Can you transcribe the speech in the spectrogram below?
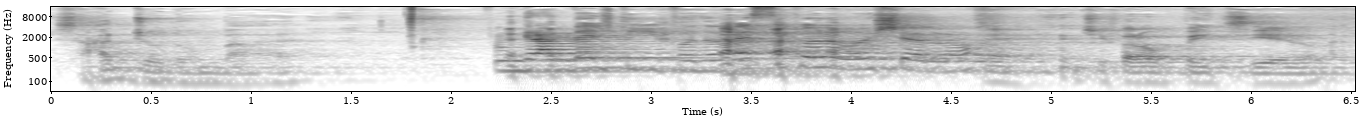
Saggio Don Ba, eh? Un gran bel tipo, dovresti conoscerlo. Eh, ci farò un pensiero.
